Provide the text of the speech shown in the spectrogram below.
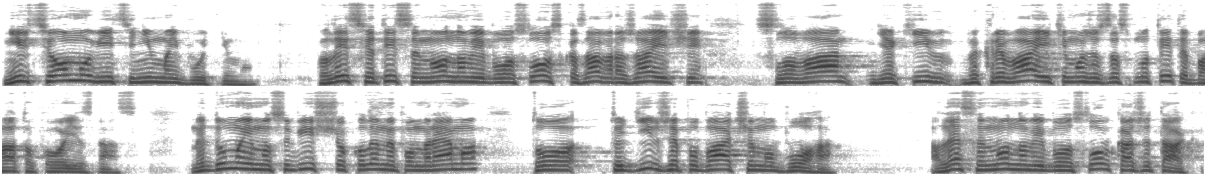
ні в цьому віці, ні в майбутньому. Коли святий Симеон, новий богослов, сказав, вражаючи слова, які викривають і можуть засмутити багато кого із нас. Ми думаємо собі, що коли ми помремо, то тоді вже побачимо Бога. Але Симон Новий Богослов каже так:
